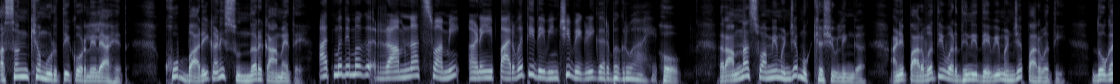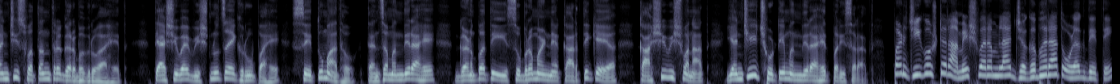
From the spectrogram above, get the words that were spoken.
असंख्य मूर्ती कोरलेल्या आहेत. खूप बारीक आणि सुंदर काम आहे ते. आतमध्ये मग रामनाथ स्वामी आणि पार्वती देवींची वेगळी गर्भगृह आहे. हो रामनाथ स्वामी म्हणजे मुख्य शिवलिंग आणि पार्वती वर्धिनी देवी म्हणजे पार्वती. दोघांची स्वतंत्र गर्भगृह आहेत. त्याशिवाय विष्णूचं एक रूप आहे सेतू माधव. त्यांचं मंदिर आहे गणपती सुब्रह्मण्य कार्तिकेय काशी विश्वनाथ यांचीही छोटी मंदिरं आहेत परिसरात. पण जी गोष्ट रामेश्वरमला जगभरात ओळख देते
